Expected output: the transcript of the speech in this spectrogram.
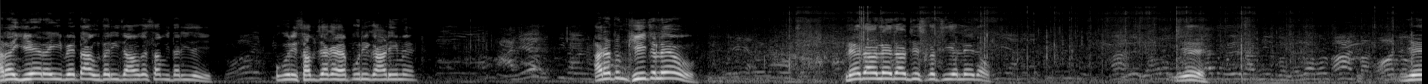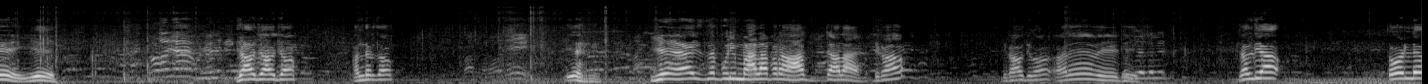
अरे ये रही बेटा, उधर ही जाओगे सब, इधर ही जाइए पूरी सब जगह है पूरी गाड़ी में। अरे तुम खींच ले हो। ले जाओ ले जाओ, जिसको चाहिए ले जाओ। ये ये ये। जाओ जाओ जाओ। अंदर जाओ। ये ये है, इसने पूरी माला पर हाथ डाला है। दिखाओ। दिखाओ दिखाओ। अरे बेटे। जल्दी आओ। तोड़ लो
